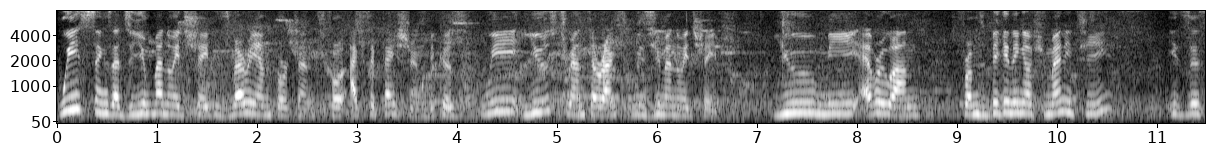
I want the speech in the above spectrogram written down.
We think that the humanoid shape is very important for acceptation because we used to interact with humanoid shape. You, me, everyone, from the beginning of humanity, it's, this,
